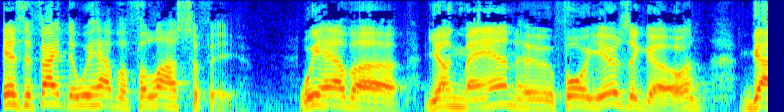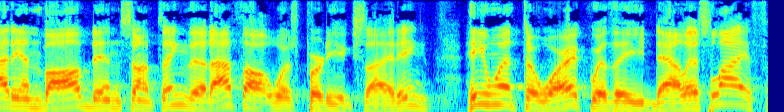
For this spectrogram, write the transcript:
is the fact that we have a philosophy. We have a young man who four years ago got involved in something that I thought was pretty exciting. He went to work with the Dallas Life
